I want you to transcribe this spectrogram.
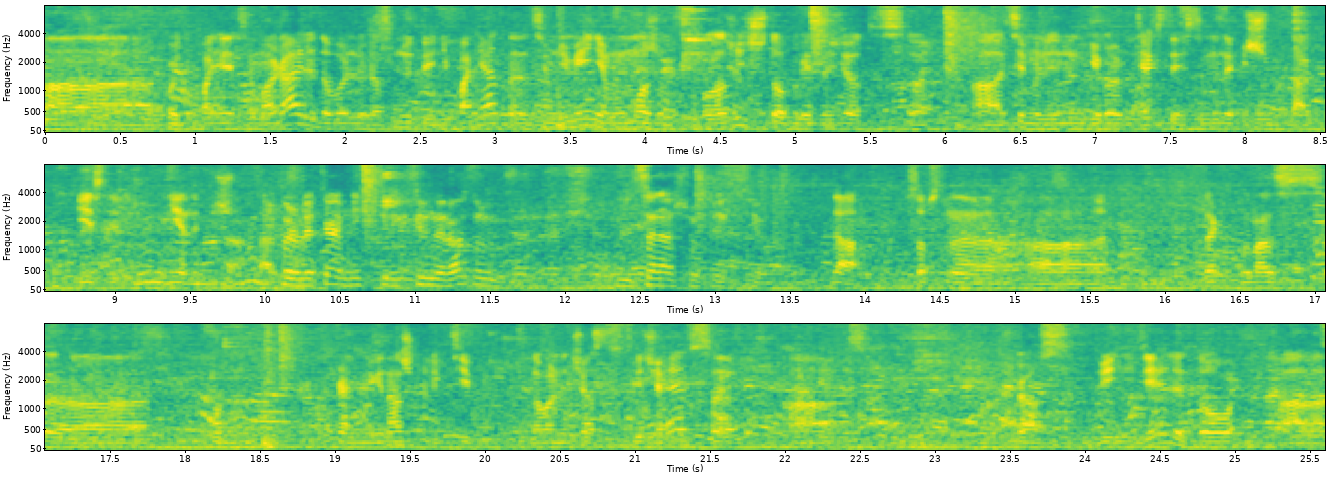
а, какое-то понятие морали, довольно размытое и непонятное, но тем не менее мы можем предположить, что произойдет с а, тем или иным героем текста, если мы напишем так, если не напишем так. привлекаем некий коллективный разум в лице нашего коллектива. Да, собственно, а, так как у нас, мере, наш коллектив довольно часто встречается, а, раз в две недели, то а,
